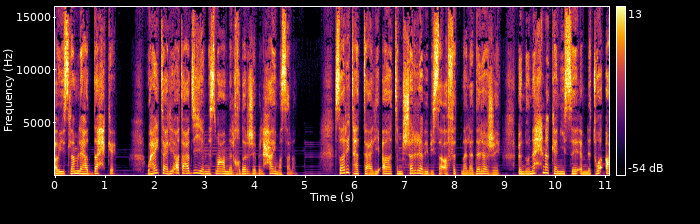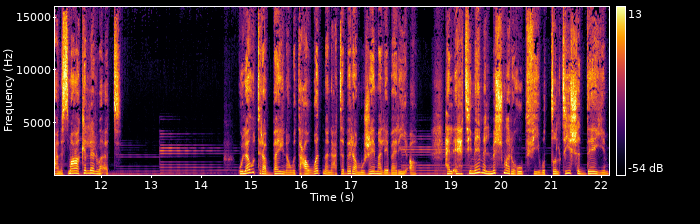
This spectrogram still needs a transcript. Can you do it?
أو يسلم لي هالضحكة وهي تعليقات عادية بنسمعها من الخضرجة بالحي مثلا. صارت هالتعليقات مشربة بثقافتنا لدرجة إنه نحن كنساء منتوقع نسمعها كل الوقت. ولو تربينا وتعودنا نعتبرها مجاملة بريئة هالاهتمام المش مرغوب فيه والتلطيش الدايم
